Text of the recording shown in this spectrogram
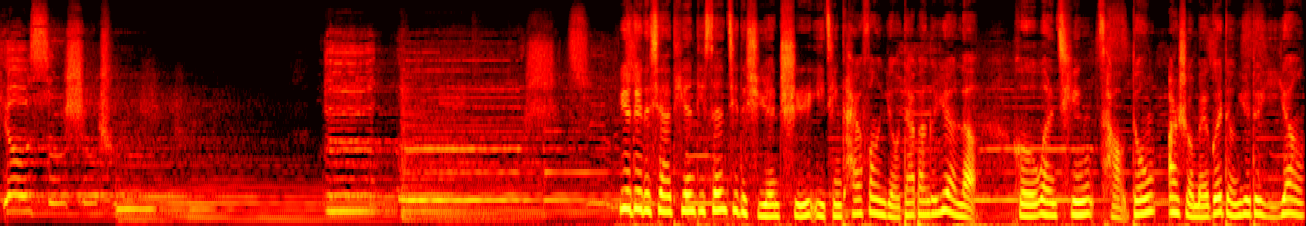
飘向深处乐队的夏天第三季的许愿池已经开放有大半个月了。和万青、草东、二手玫瑰等乐队一样，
